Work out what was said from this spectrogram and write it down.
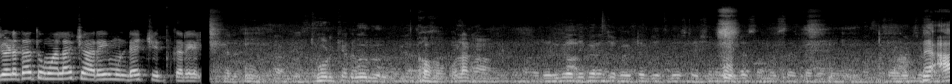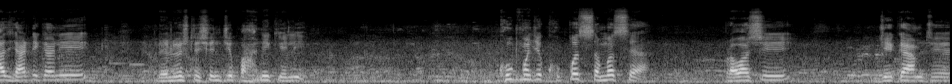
जनता तुम्हाला चारही मुंड्यात चित करेल. रेल्वे अधिकाऱ्यांची बैठक घेतली स्टेशनवरच्या समस्या नाही आज ह्या ठिकाणी रेल्वे स्टेशनची पाहणी केली. खूप म्हणजे खूपच समस्या. प्रवासी जे काय आमचे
